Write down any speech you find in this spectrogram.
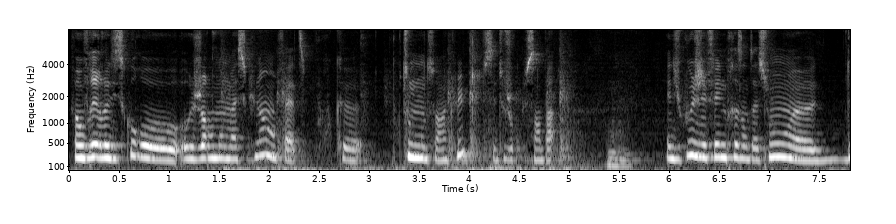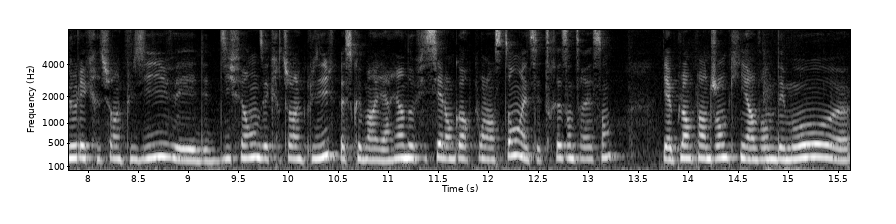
enfin ouvrir le discours au, au genre non masculin en fait pour que pour tout le monde soit inclus c'est toujours plus sympa Mhm. Et du coup j'ai fait une présentation euh, de l'écriture inclusive et des différentes écritures inclusives parce que ben il y a rien d'officiel encore pour l'instant et c'est très intéressant il y a plein plein de gens qui inventent des mots euh,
